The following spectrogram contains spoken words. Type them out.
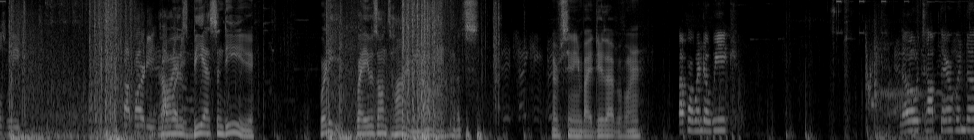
Tools weak. Top party. Top Oh, party. he was BS and D. Where did he? Wait, he was on time. No, that's. Never seen anybody do that before. Upper window weak. No, top there window.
